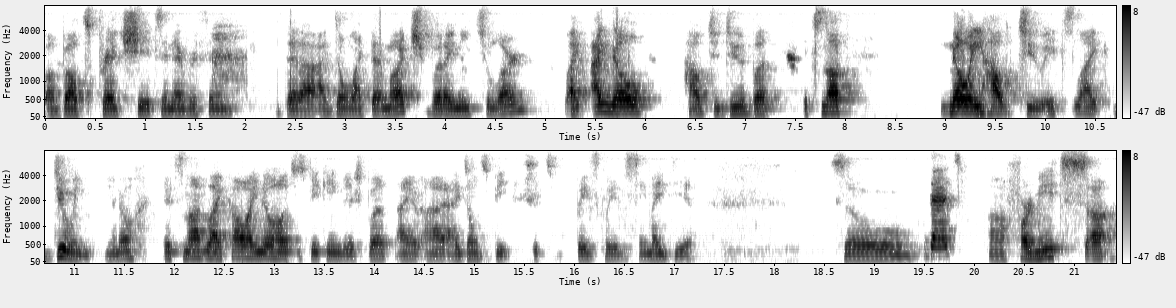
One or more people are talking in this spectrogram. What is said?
about spreadsheets and everything that I I don't like that much, but I need to learn. Like I know how to do, but it's not knowing how to. It's like doing, you know? It's not like, oh, I know how to speak English, but I I, I don't speak. It's basically the same idea. So That's uh, for me, it's uh,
